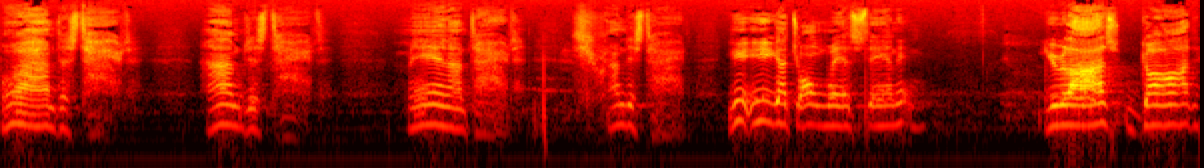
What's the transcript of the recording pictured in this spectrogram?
Boy, I'm just tired. I'm just tired. Man, I'm tired. I'm just tired. You, you got your own way of saying it. You realize God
